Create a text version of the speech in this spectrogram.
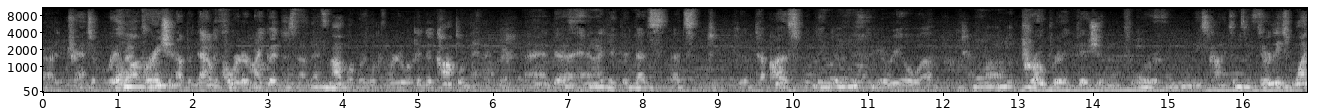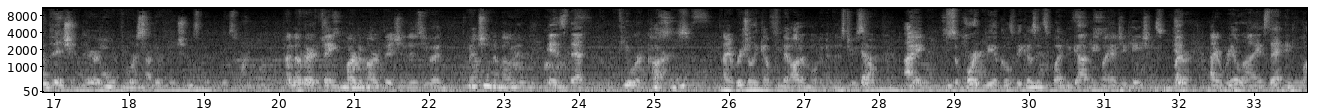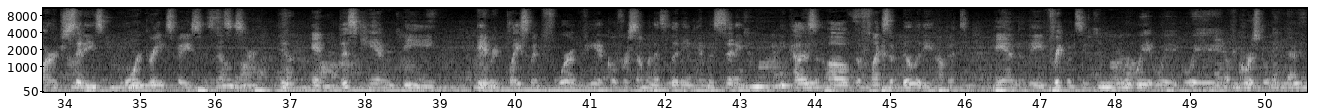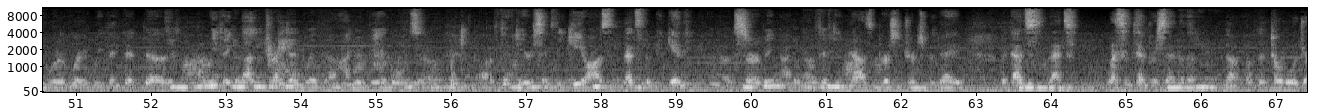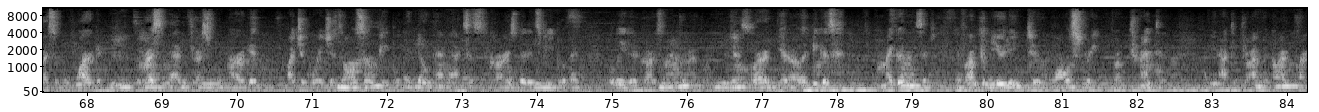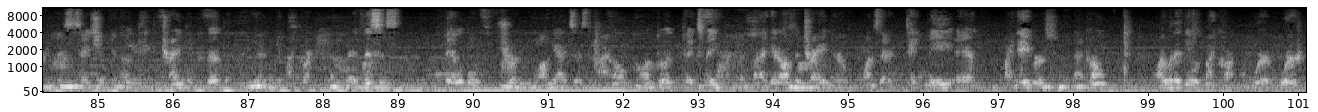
uh, transit rail operation up and down the corridor. My goodness, no, that's not what we're looking. We're looking to complement it, and uh, and I think that that's that's to, to, to us we think the, the real. Um, uh, appropriate vision for these kinds of things, or at least one vision. There are, of course, other visions, but at least one. Another thing, part of our vision, as you had mentioned about it, is that fewer cars. I originally come from the automotive industry, so yeah. I support vehicles because it's what got me my educations. But sure. I realize that in large cities, more green space is necessary. Yeah. And this can be a replacement for a vehicle for someone that's living in the city because of the flexibility of it and the frequency. We, we, we of course believe that. We're, we're, we think that uh, we think about Trenton with 100 vehicles, uh, uh, 50 or 60 kiosks. That's the beginning, you know, serving, I don't know, 15,000 person trips per day. But that's, that's less than 10% of the, the, of the total addressable market. The rest of that addressable market, much of which is also people that don't have access to cars, but it's people that will leave their cars on the driveway. Yes. Or, you know, because, my goodness, if, if I'm commuting to Wall Street from Trenton, I mean, I have to drive my car to park at this station, you know, take the train to the, the, get my car. But if this is available for walk access to my home. Walk to it takes me. When I get off the train, there are ones that take me and my neighbors back home. Why would I deal with my car? We're we're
